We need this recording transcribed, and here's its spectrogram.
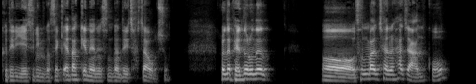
그들이 예수님 것을 깨닫게 되는 순간들이 찾아오죠. 그런데 베드로는 어, 성만찬을 하지 않고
